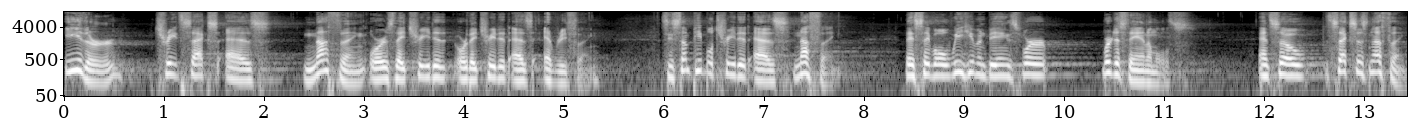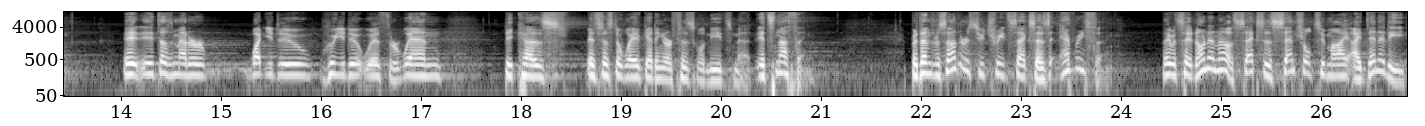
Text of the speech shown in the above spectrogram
either treat sex as nothing or as they treat it or they treat it as everything. See, some people treat it as nothing. They say, well, we human beings, we're, we're just animals. And so sex is nothing. It, it doesn't matter what you do, who you do it with, or when because it's just a way of getting our physical needs met. It's nothing. But then there's others who treat sex as everything. They would say, no, no, no, sex is central to my identity.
